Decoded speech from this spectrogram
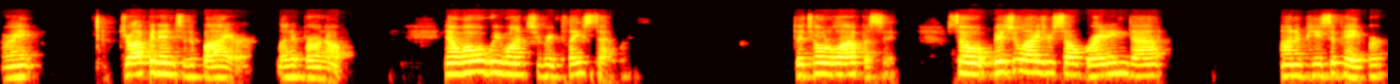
All right. Drop it into the fire. Let it burn up. Now, what would we want to replace that with? The total opposite. So visualize yourself writing that on a piece of paper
